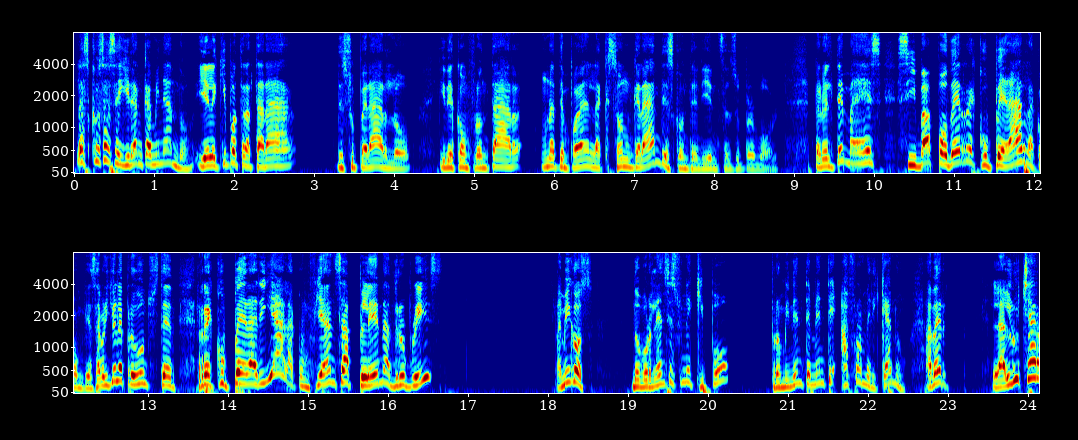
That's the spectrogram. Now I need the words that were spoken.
las cosas seguirán caminando y el equipo tratará de superarlo y de confrontar una temporada en la que son grandes contendientes al Super Bowl. Pero el tema es si va a poder recuperar la confianza. A ver, yo le pregunto a usted, ¿recuperaría la confianza plena Drew Brees? Amigos, Nuevo Orleans es un equipo prominentemente afroamericano. A ver, la lucha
